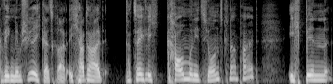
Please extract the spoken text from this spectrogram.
wegen dem Schwierigkeitsgrad. Ich hatte halt tatsächlich kaum Munitionsknappheit. Ich bin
